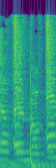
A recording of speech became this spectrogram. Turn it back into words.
now and not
